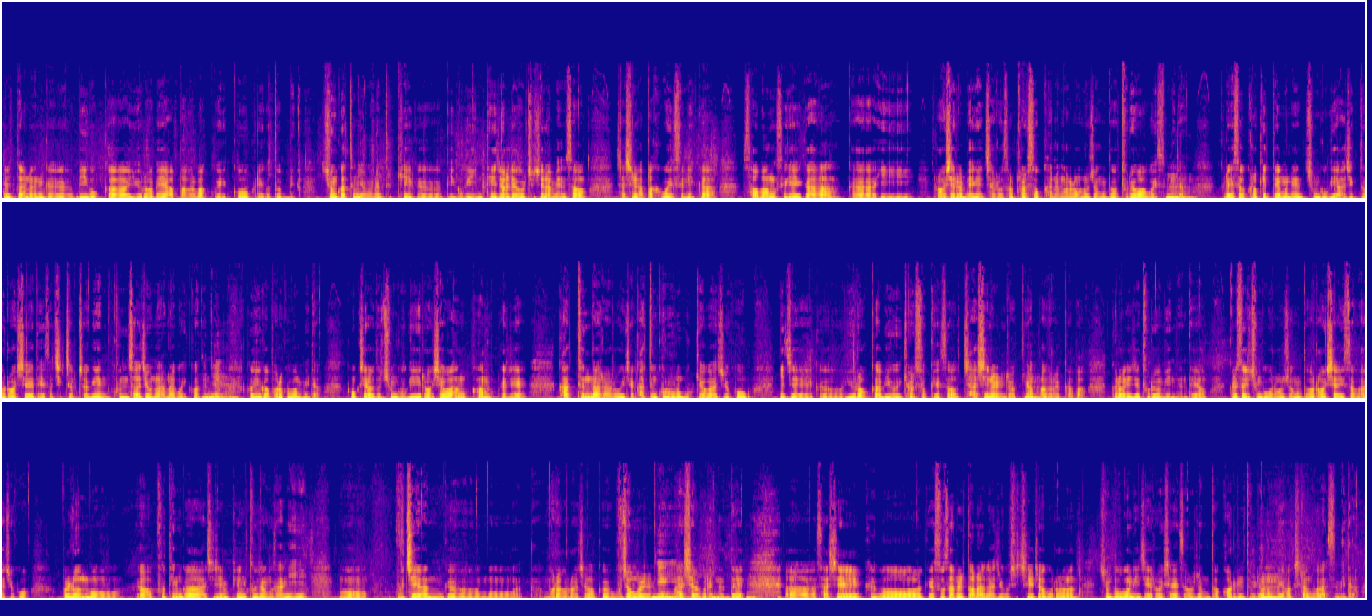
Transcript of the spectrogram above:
일단은 그 미국과 유럽의 압박을 받고 있고 그리고 또 미, 중국 같은 경우는 특히 그 미국이 인태 전략을 추진하면서 자신을 압박하고 있으니까 서방 세계가 그러니까 이 러시아를 매개체로 서 결속하는 걸 어느 정도 두려워하고 있습니다. 음. 그래서 그렇기 때문에 중국이 아직도 러시아에 대해서 직접적인 군사 지원을 안 하고 있거든요. 네. 그 이유가 바로 그겁니다. 혹시라도 중국이 러시아와 한, 한 이제 같은 나라로 이제 같은 그룹으로 묶여 가지고 이제 그 유럽과 미국이 결속해서 자신을 이렇게 음. 압박을 할까봐 그런 이제 두려움이 있는데요. 그래서 중국은 어느 정도 러시아에 있어 가지고 물론 뭐 어, 푸틴과 시진핑 두 정상이 뭐 무제한 그 뭐 뭐라 그러죠 그 우정을 예, 뭐 예. 가시하고 그랬는데 음, 음. 아 사실 그거 그러니까 수사를 떠나 가지고 실질적으로는 중국은 이제 러시아에서 어느 정도 거리를 두려는 음. 게 확실한 것 같습니다.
